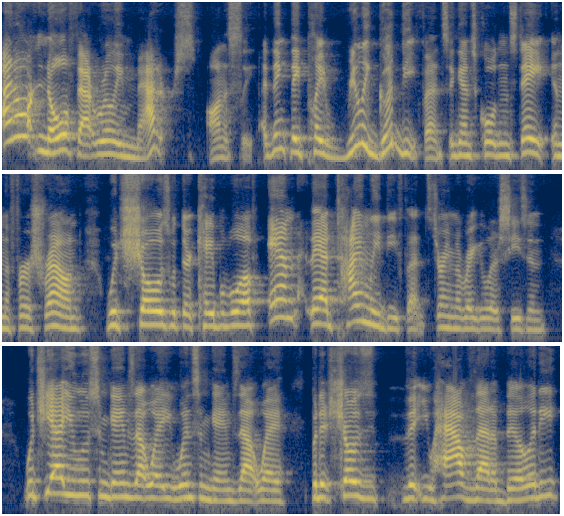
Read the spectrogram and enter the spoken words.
I don't know if that really matters, honestly. I think they played really good defense against Golden State in the first round, which shows what they're capable of. And they had timely defense during the regular season, which, yeah, you lose some games that way, you win some games that way, but it shows that you have that ability.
